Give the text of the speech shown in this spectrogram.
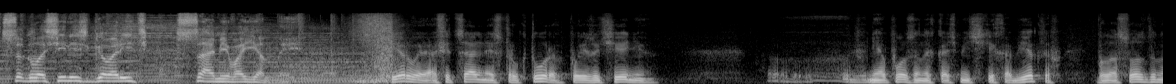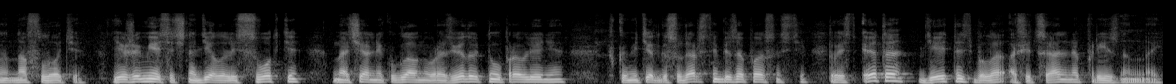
согласились говорить сами военные. Первая официальная структура по изучению э, неопознанных космических объектов была создана на флоте. Ежемесячно делались сводки начальнику главного разведывательного управления, в Комитет государственной безопасности. То есть эта деятельность была официально признанной.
